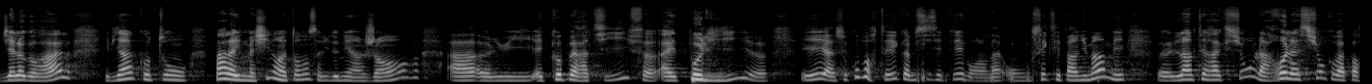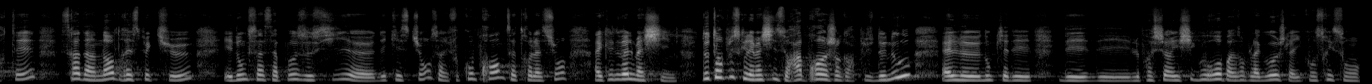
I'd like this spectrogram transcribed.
dialogue oral, eh bien, quand on parle à une machine, on a tendance à lui donner un genre, à euh, lui être coopératif, à être poli euh, et à se comporter comme si c'était, bon, on, sait que c'est pas un humain, mais euh, l'interaction, la relation qu'on va porter sera d'un ordre respectueux, et donc ça, ça pose aussi des questions. il faut comprendre cette relation avec les nouvelles machines. D'autant plus que les machines se rapprochent encore plus de nous, elle, donc il y a le professeur Ishiguro, par exemple, à gauche, là, il construit son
